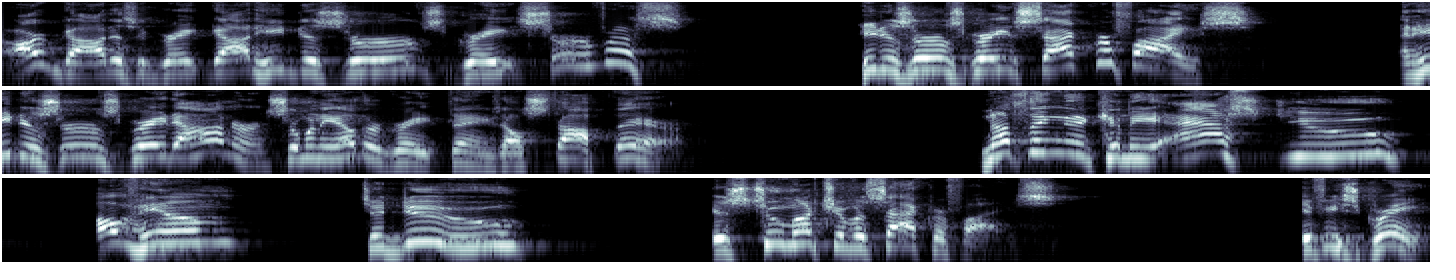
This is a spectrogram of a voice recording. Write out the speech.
our God is a great God. He deserves great service. He deserves great sacrifice. And he deserves great honor and so many other great things. I'll stop there. Nothing that can be asked you of him to do is too much of a sacrifice. if he's great.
